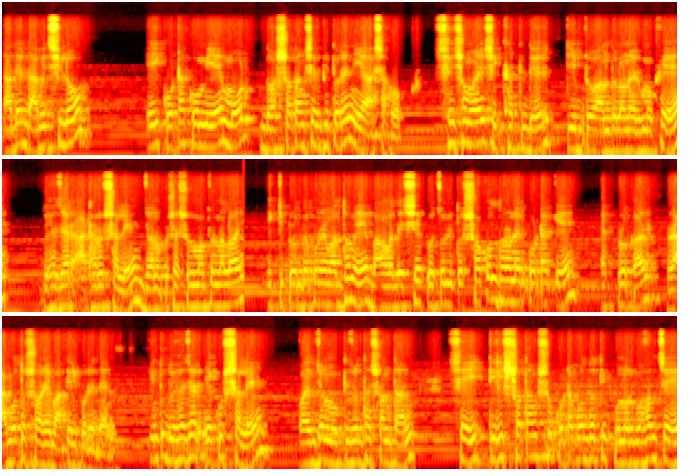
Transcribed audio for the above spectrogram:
তাদের দাবি ছিল এই কোটা কমিয়ে মোট দশ শতাংশের ভিতরে নিয়ে আসা হোক। সেই সময়ে শিক্ষার্থীদের তীব্র আন্দোলনের মুখে দু হাজার আঠারো সালে জনপ্রশাসন মন্ত্রণালয় একটি প্রজ্ঞাপনের মাধ্যমে বাংলাদেশে প্রচলিত সকল ধরনের কোটাকে এক প্রকার রাগত স্বরে বাতিল করে দেন। কিন্তু দুই হাজার একুশ সালে কয়েকজন মুক্তিযোদ্ধা সন্তান সেই তিরিশ শতাংশ কোটা পদ্ধতি পুনর্বহাল চেয়ে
